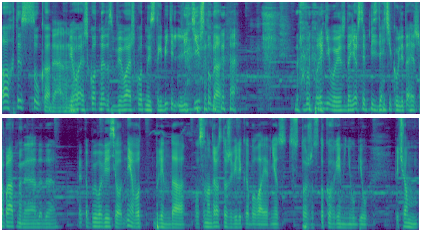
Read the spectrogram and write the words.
ах ты сука, Да, да, да. сбиваешь код на, сбиваешь код на истребитель, летишь туда, выпрыгиваешь, даешь себе пиздячик и улетаешь обратно. Да, да, да. Это было весело. Не, вот, блин, да, сан Андреас тоже великая была, я в нее тоже столько времени убил. Причем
